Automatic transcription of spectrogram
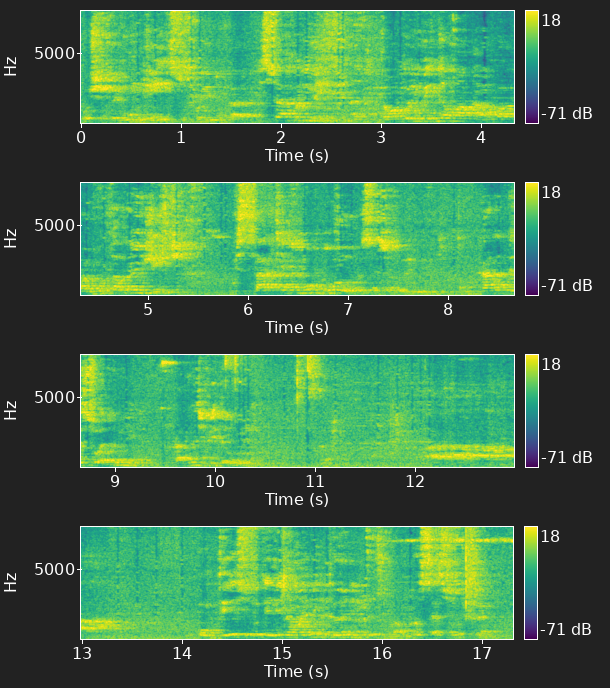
poxa, pegou um lenço, foi educado. Isso é acolhimento, né? Então, acolhimento é uma, é uma palavra muito abrangente. O START ele modula o processo de acolhimento. Então, cada pessoa é única, cada indivíduo é único. o contexto ele não é mecânico, não é um processo mecânico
